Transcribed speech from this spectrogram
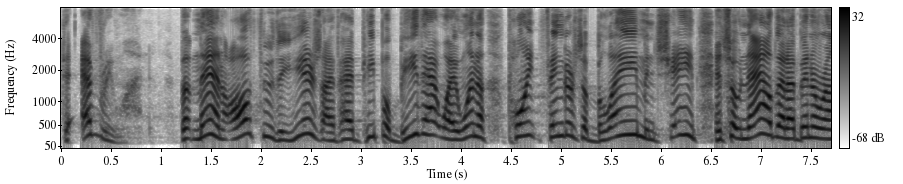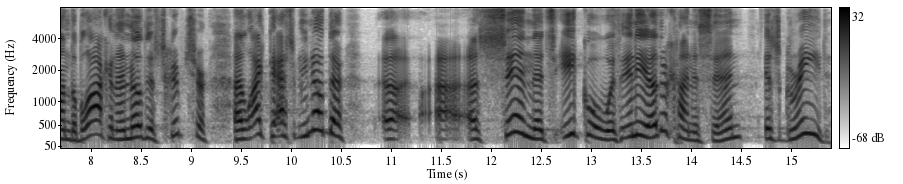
to everyone. But man, all through the years, I've had people be that way, want to point fingers of blame and shame. And so now that I've been around the block and I know the scripture, I like to ask them, you know, there, uh, uh, a sin that's equal with any other kind of sin is greed.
